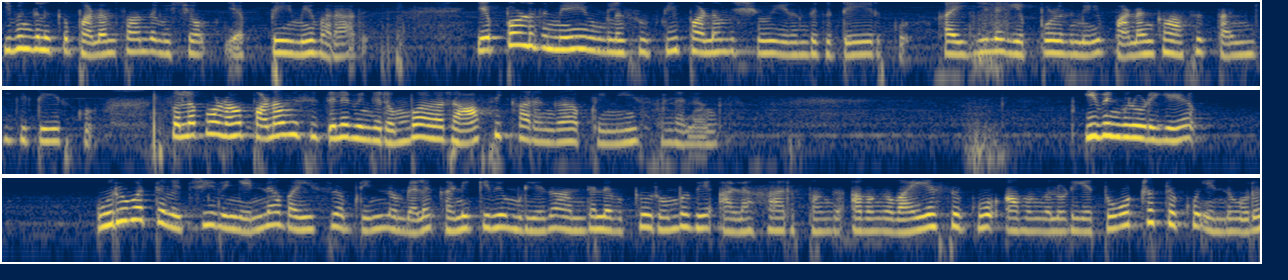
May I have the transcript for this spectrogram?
இவங்களுக்கு பணம் சார்ந்த விஷயம் எப்பயுமே வராது. எப்பொழுதுமே இவங்களை சுற்றி பண விஷயம் இருந்துக்கிட்டே இருக்கும். கையில் எப்பொழுதுமே பணம் காசு தங்கிக்கிட்டே இருக்கும். சொல்லப்போனால் பண விஷயத்தில் இவங்க ரொம்ப ராசிக்காரங்க அப்படின்னே சொல்லலாங்க. இவங்களுடைய உருவத்தை வச்சு இவங்க என்ன வயசு அப்படின்னு நம்மளால் கணிக்கவே முடியாது. அந்தளவுக்கு ரொம்பவே அழகாக இருப்பாங்க. அவங்க வயசுக்கும் அவங்களுடைய தோற்றத்துக்கும் எந்த ஒரு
